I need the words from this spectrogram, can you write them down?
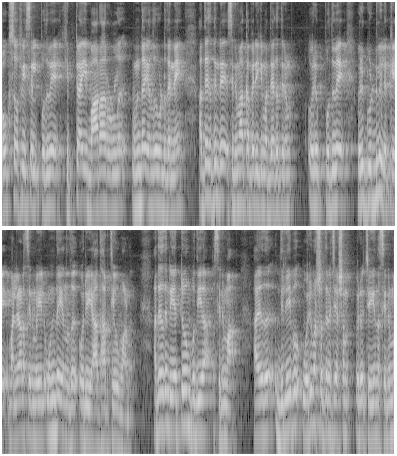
ബോക്സ് ഓഫീസിൽ പൊതുവെ ഹിറ്റായി മാറാറുള്ള ഉണ്ട് എന്നതുകൊണ്ട് തന്നെ അദ്ദേഹത്തിന്റെ സിനിമാ കമ്പനിക്കും അദ്ദേഹത്തിനും ഒരു പൊതുവെ ഒരു ഗുഡ് വില്ലൊക്കെ മലയാള സിനിമയിൽ ഉണ്ട് എന്നത് ഒരു യാഥാർത്ഥ്യവുമാണ്. അദ്ദേഹത്തിന്റെ ഏറ്റവും പുതിയ സിനിമ അതായത് ദിലീപ് ഒരു വർഷത്തിന് ശേഷം ഒരു ചെയ്യുന്ന സിനിമ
